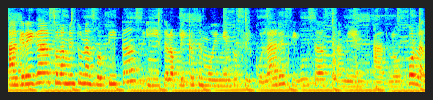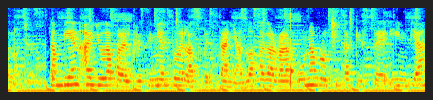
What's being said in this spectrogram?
Agrega solamente unas gotitas y te lo aplicas en movimientos circulares. Si gustas, también hazlo por las noches. También ayuda para el crecimiento de las pestañas. Vas a agarrar una brochita que esté limpia,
